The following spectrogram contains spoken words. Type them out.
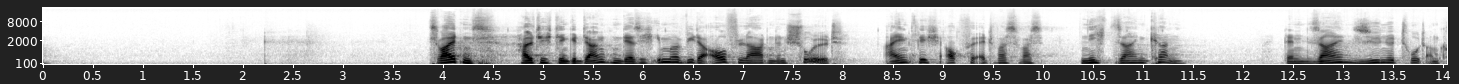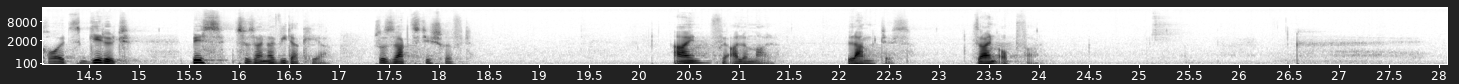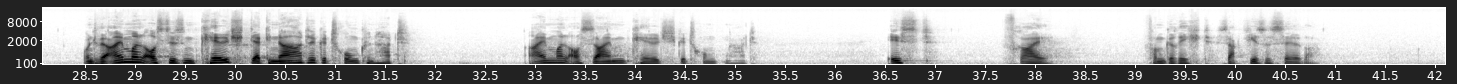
Zweitens halte ich den Gedanken der sich immer wieder aufladenden Schuld eigentlich auch für etwas, was nicht sein kann. Denn sein Sühnetod am Kreuz gilt bis zu seiner Wiederkehr. So sagt es die Schrift. Ein für allemal langt es, sein Opfer. Und wer einmal aus diesem Kelch der Gnade getrunken hat, einmal aus seinem Kelch getrunken hat, ist frei vom Gericht, sagt Jesus selber,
